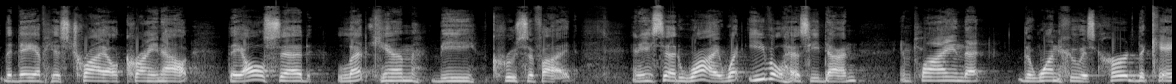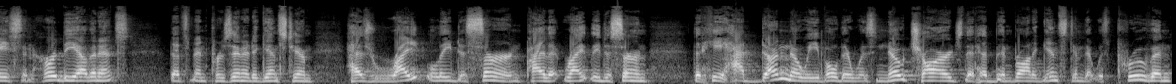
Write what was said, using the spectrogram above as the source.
the day of his trial, crying out. They all said, Let him be crucified. And he said, Why? What evil has he done? Implying that the one who has heard the case and heard the evidence that's been presented against him has rightly discerned, Pilate rightly discerned, that he had done no evil. There was no charge that had been brought against him that was proven,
